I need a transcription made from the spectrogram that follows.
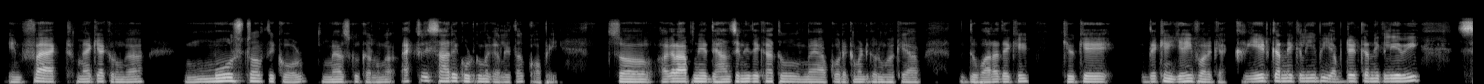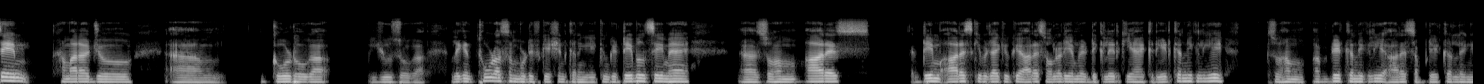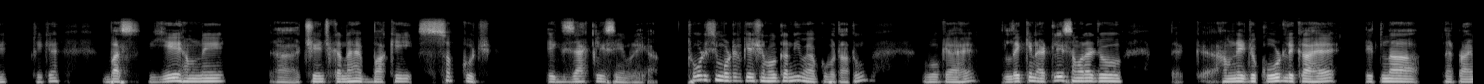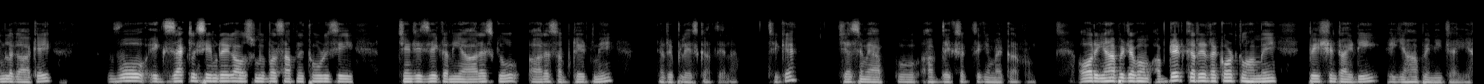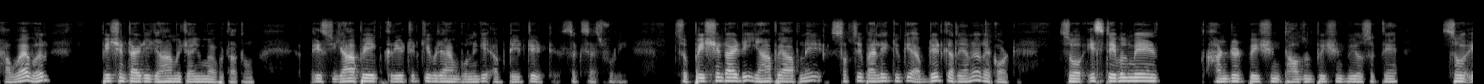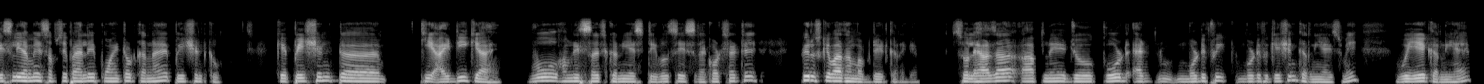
in fact मैं क्या करूँगा? मोस्ट ऑफ़ द कोड मैं उसको कर लूँगा। एक्चुअली सारे कोड को मैं कर लेता हूँ कॉपी सो so, अगर आपने ध्यान से नहीं देखा तो मैं आपको रिकमेंड करूँगा कि आप दोबारा देखें क्योंकि देखें यही फ़र्क है। क्रिएट करने के लिए भी अपडेट करने के लिए भी सेम हमारा जो कोड होगा यूज़ होगा। लेकिन थोड़ा सा मोडिफिकेशन करेंगे क्योंकि टेबल सेम है। आ, सो हम R S dim R S की बजाय क्योंकि आर एस ऑलरेडी हमने डिक्लेयर किया है क्रिएट करने के लिए सो हम अपडेट करने के लिए आर एस अपडेट कर लेंगे ठीक है? बस ये हमने चेंज करना है, बाकी सब कुछ एग्जैक्टली exactly सेम रहेगा। थोड़ी सी मोडिफिकेशन और करनी मैं आपको बता हूँ, वो क्या है। लेकिन एटलीस्ट हमारा जो हमने जो कोड लिखा है, इतना टाइम लगा के, वो एग्जैक्टली सेम रहेगा, उसमें बस आपने थोड़ी सी चेंजेस ये करनी है आर एस को आर एस अपडेट में रिप्लेस कर देना, ठीक है? जैसे मैं आपको, आप देख सकते हैं कि मैं कर रहा हूँ। और यहाँ पे जब हम अपडेट करें रिकॉर्ड तो हमें पेशेंट आईडी यहाँ पे नहीं चाहिए। हाउएवर पेशेंट आईडी जहाँ हमें चाहिए मैं बताता हूँ। इस यहाँ पे क्रिएटेड की बजाय हम बोलेंगे updated successfully so patient ID यहाँ पे आपने सबसे पहले क्योंकि अपडेट कर रहे हैं ना रिकॉर्ड सो so, इस टेबल में हंड्रेड पेशेंट थाउज़ेंड पेशेंट भी हो सकते हैं। सो so, इसलिए हमें सबसे पहले पॉइंट आउट करना है पेशेंट को कि पेशेंट की आईडी क्या है। वो हमने सर्च करनी है इस टेबल से इस रिकॉर्ड सेट से फिर उसके बाद हम अपडेट करेंगे। सो so, लिहाजा आपने जो कोड मोडिफिक मोडिफिकेशन करनी है इसमें वो ये करनी है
